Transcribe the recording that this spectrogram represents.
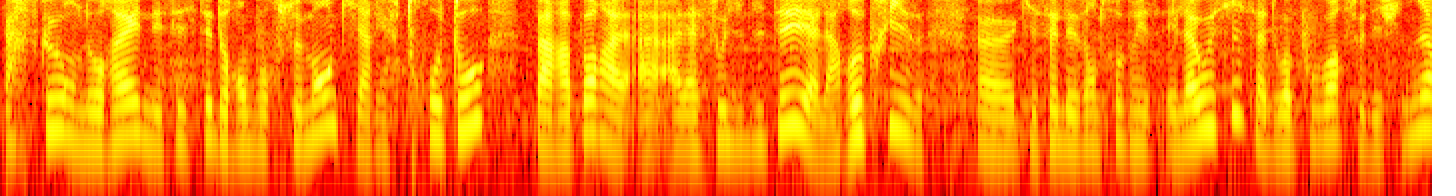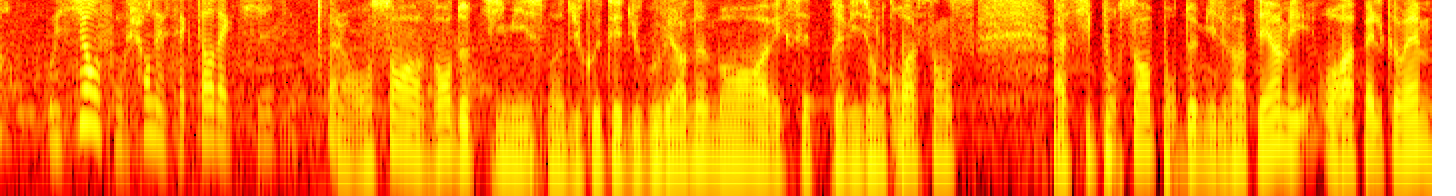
parce qu'on aurait une nécessité de remboursement qui arrive trop tôt par rapport à, la solidité et à la reprise euh, qui est celle des entreprises. Et là aussi, ça doit pouvoir se définir aussi en fonction des secteurs d'activité. Alors on sent un vent d'optimisme du côté du gouvernement avec cette prévision de croissance à 6% pour 2021, mais on rappelle quand même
